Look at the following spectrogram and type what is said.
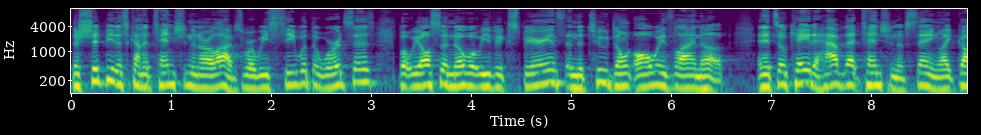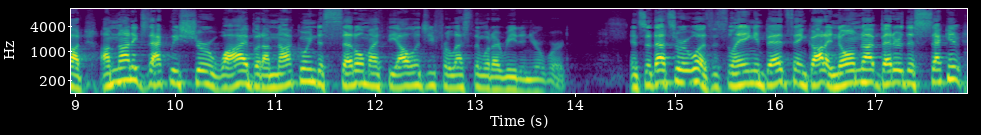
There should be this kind of tension in our lives where we see what the word says, but we also know what we've experienced, and the two don't always line up. And it's okay to have that tension of saying, like, God, I'm not exactly sure why, but I'm not going to settle my theology for less than what I read in your word. And so that's where it was. It's laying in bed saying, God, I know I'm not better this second,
